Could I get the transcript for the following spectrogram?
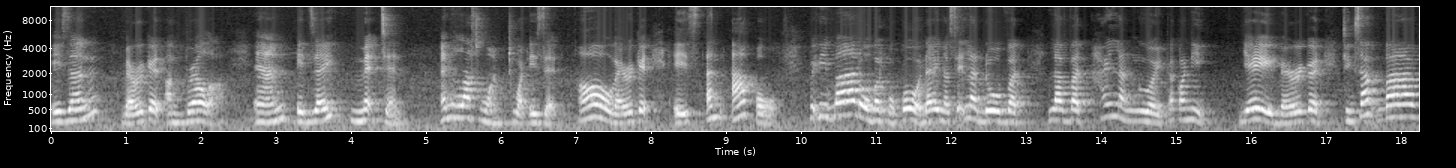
is an very good umbrella and it's a mitten. And the last one, what is it? Oh, very good. It's an apple. Vậy thì ba đồ vật của cô ở đây nó sẽ là đồ vật, là vật hay là người các con nhỉ? Yeah, very good. Chính xác ba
